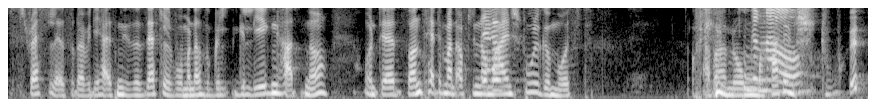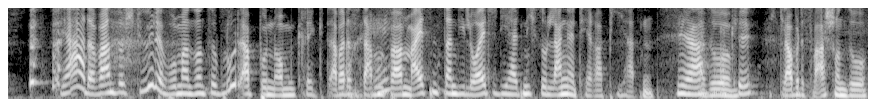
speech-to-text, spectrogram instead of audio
Stressless oder wie die heißen, diese Sessel, wo man da so ge gelegen hat, ne? Und der, sonst hätte man auf den normalen ja. Stuhl gemusst. Auf den normalen genau. Stuhl? Ja, da waren so Stühle, wo man sonst so Blut abgenommen kriegt. Aber das Ach, waren meistens dann die Leute, die halt nicht so lange Therapie hatten. Ja, also okay. ich glaube, das war schon so,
